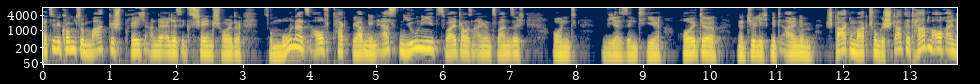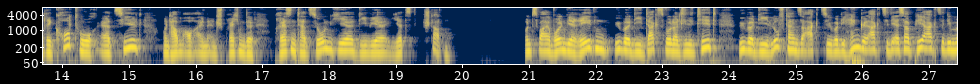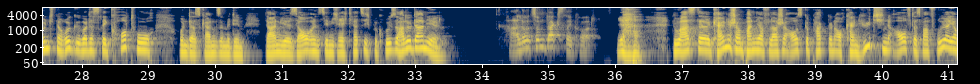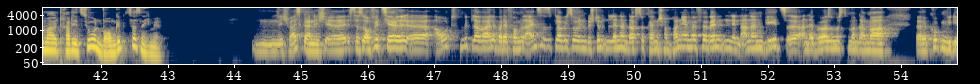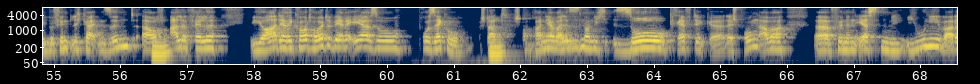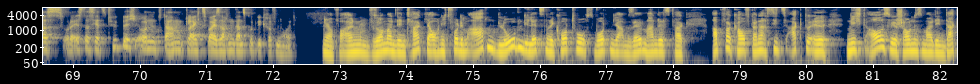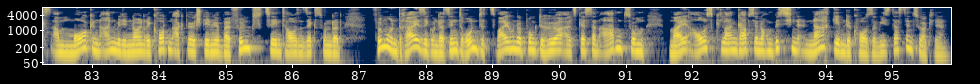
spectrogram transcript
Herzlich willkommen zum Marktgespräch an der Alice Exchange heute zum Monatsauftakt. Wir haben den 1. Juni 2021 und wir sind hier heute natürlich mit einem starken Markt schon gestartet, haben auch ein Rekordhoch erzielt und haben auch eine entsprechende Präsentation hier, die wir jetzt starten. Und zwar wollen wir reden über die DAX-Volatilität, über die Lufthansa-Aktie, über die Henkel-Aktie, die SAP-Aktie, die Münchner Rück, über das Rekordhoch und das Ganze mit dem Daniel Saurens, den ich recht herzlich begrüße. Hallo Daniel. Hallo zum DAX-Rekord. Ja, du hast äh, keine Champagnerflasche ausgepackt und auch kein Hütchen auf. Das war früher ja mal Tradition. Warum gibt es das nicht mehr? Hm, ich weiß gar nicht. Äh, ist das offiziell äh, out mittlerweile? Bei der Formel 1 ist es, glaube ich, so, in bestimmten Ländern darfst du keine Champagner mehr verwenden, in anderen geht's. Äh, an der Börse müsste man da mal gucken, wie die Befindlichkeiten sind. Auf mhm. alle Fälle, ja, der Rekord heute wäre eher so Prosecco statt mhm. Champagner, weil es ist noch nicht so kräftig, der Sprung, aber für den 1. Juni war das oder ist das jetzt typisch und da haben gleich zwei Sachen ganz gut gegriffen heute. Ja, vor allem soll man den Tag ja auch nicht vor dem Abend loben. Die letzten Rekordhochs wurden ja am selben Handelstag abverkauft. Danach sieht's aktuell nicht aus. Wir schauen uns mal den DAX am Morgen an mit den neuen Rekorden. Aktuell stehen wir bei 15.635 und das sind rund 200 Punkte höher als gestern Abend. Zum Mai-Ausklang gab es ja noch ein bisschen nachgebende Kurse. Wie ist das denn zu erklären?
